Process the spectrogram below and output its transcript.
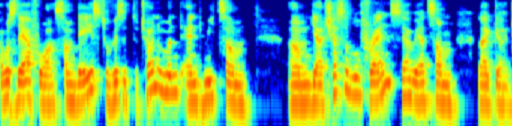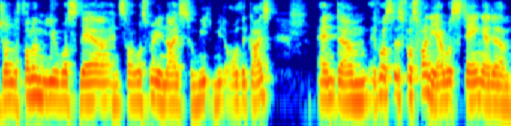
I was there for some days to visit the tournament and meet some, um, yeah, chessable friends. Yeah, we had some like uh, John Bartholomew was there, and so it was really nice to meet meet all the guys. And um, it was it was funny. I was staying at a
